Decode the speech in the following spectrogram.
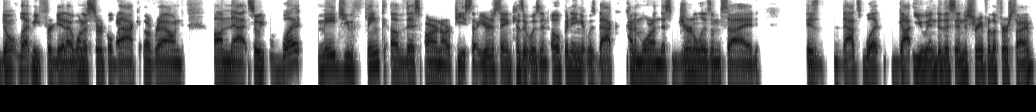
don't let me forget. I want to circle back around on that. So what made you think of this R&R piece though? You're just saying because it was an opening, it was back kind of more on this journalism side. Is that's what got you into this industry for the first time?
